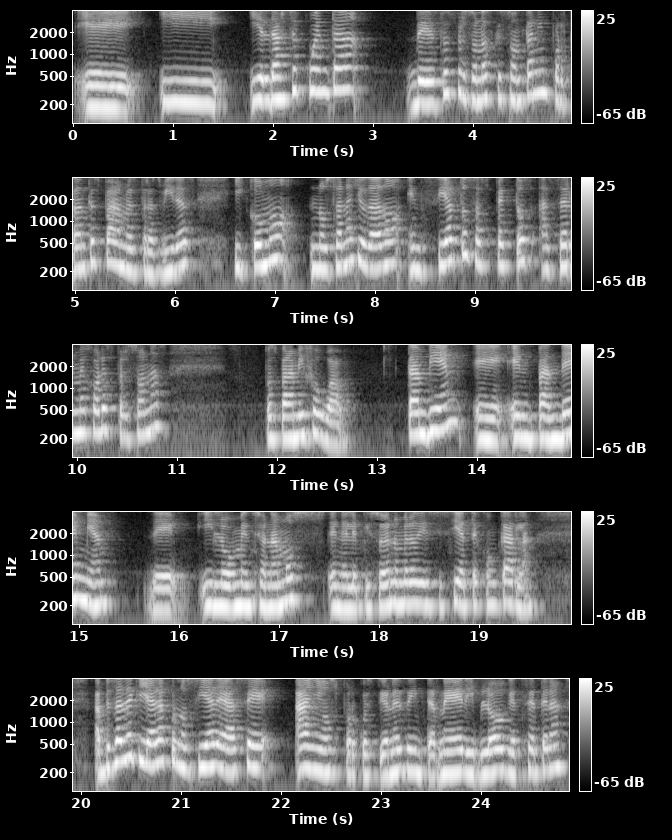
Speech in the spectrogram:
eh, y, el darse cuenta de estas personas que son tan importantes para nuestras vidas y cómo nos han ayudado en ciertos aspectos a ser mejores personas, pues para mí fue wow. También eh, en pandemia y lo mencionamos en el episodio número 17 con Carla, a pesar de que ya la conocía de hace años por cuestiones de internet y blog, etcétera,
